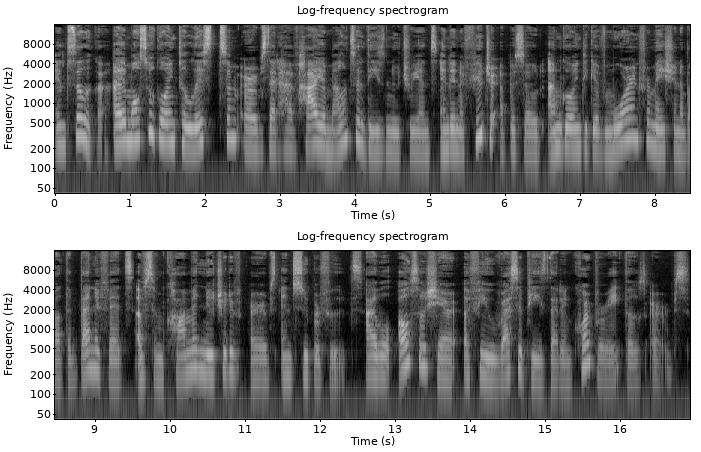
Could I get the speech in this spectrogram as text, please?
and silica. I am also going to list some herbs that have high amounts of these nutrients, and in a future episode, I'm going to give more information about the benefits of some common nutritive herbs and superfoods. I will also share a few recipes that incorporate those herbs.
